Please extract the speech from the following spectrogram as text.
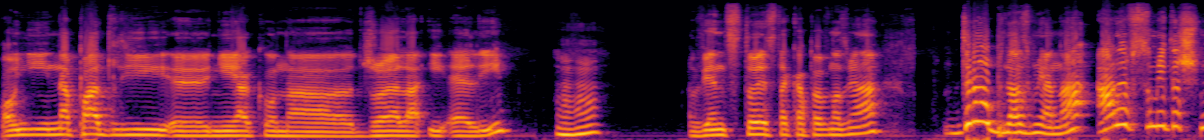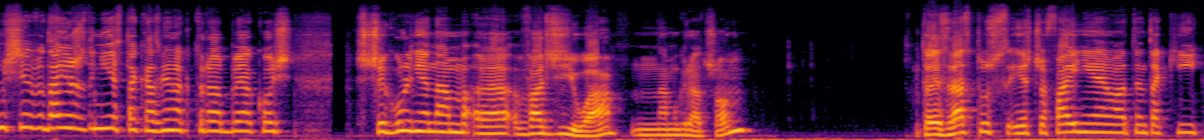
oni napadli e, niejako na Joela i Eli, Mhm. więc to jest taka pewna zmiana. Drobna zmiana, ale w sumie też mi się wydaje, że to nie jest taka zmiana, która by jakoś szczególnie nam e, wadziła, nam graczom. To jest raz, plus jeszcze fajnie ma ten taki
